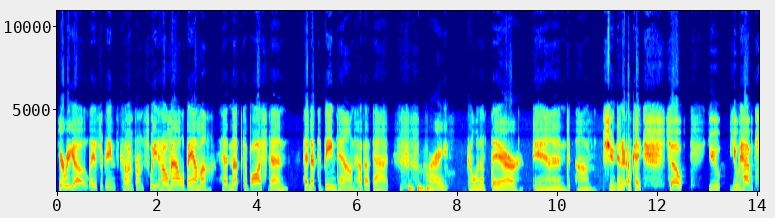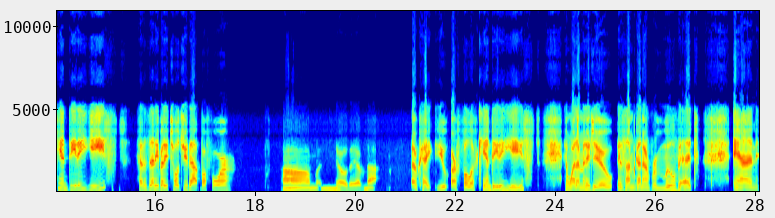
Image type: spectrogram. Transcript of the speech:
here we go. Laser beams coming from Sweet Home, Alabama, heading up to Boston, heading up to Beantown. How about that? All right, going up there and um, shooting. In, okay, so you you have Candida yeast. Has anybody told you that before? Um, no, they have not. Okay, you are full of candida yeast, and what I'm going to do is I'm going to remove it. And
